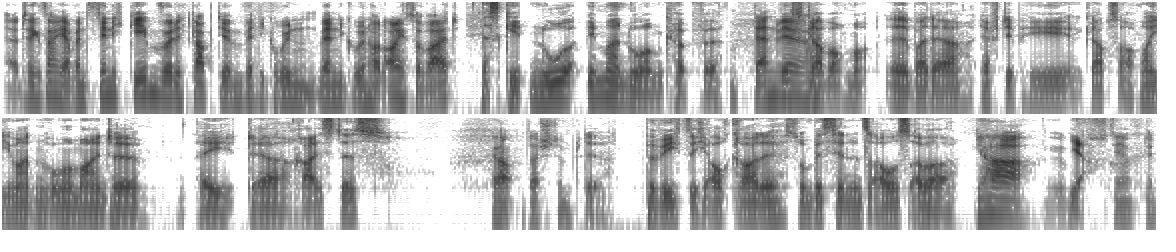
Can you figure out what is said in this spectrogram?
Deswegen sage ich ja, wenn es den nicht geben würde, ich glaube, die, wären die Grünen, wären die Grünen heute auch nicht so weit. Es geht nur, immer nur um Köpfe. Dann wäre Es gab auch mal, äh, bei der FDP gab es auch mal jemanden, wo man meinte, ey, der reißt es, ja, das stimmt. der bewegt sich auch gerade so ein bisschen ins Aus, aber Ja, Ja. Den, den,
